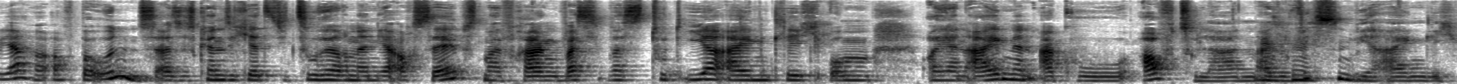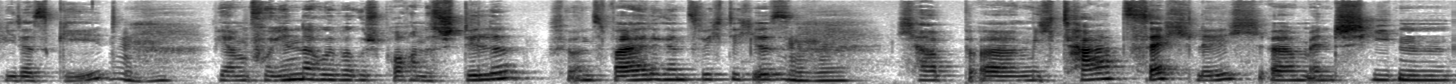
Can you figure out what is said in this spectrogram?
ja auch bei uns. Also es können sich jetzt die Zuhörenden ja auch selbst mal fragen, was, was tut ihr eigentlich, um euren eigenen Akku aufzuladen? Also mhm. wissen wir eigentlich, wie das geht? Mhm. Wir haben vorhin darüber gesprochen, dass Stille für uns beide ganz wichtig ist. Mhm. Ich habe äh, mich tatsächlich ähm, entschieden,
